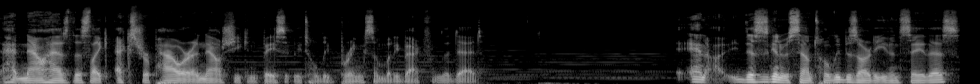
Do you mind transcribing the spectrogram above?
had, now has this like extra power, and now she can basically totally bring somebody back from the dead. And I- this is going to sound totally bizarre to even say this.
